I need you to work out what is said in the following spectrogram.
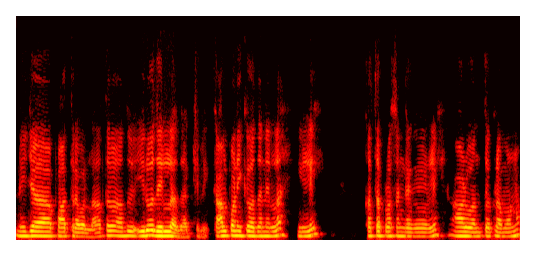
ನಿಜ ಪಾತ್ರವಲ್ಲ. ಅಥವಾ ಅದು ಇರೋದಿಲ್ಲ ಅದು ಆಕ್ಚುಲಿ ಕಾಲ್ಪನಿಕವಾದನ್ನೆಲ್ಲ ಇಲ್ಲಿ ಕಥಾ ಪ್ರಸಂಗಗಳಲ್ಲಿ ಆಡುವಂತ ಕ್ರಮವನ್ನು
